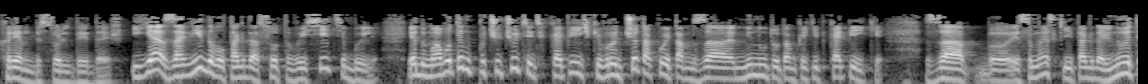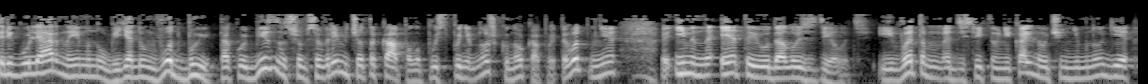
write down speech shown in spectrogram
хрен без соли доедаешь. И я завидовал тогда, сотовые сети были. Я думаю, а вот им по чуть-чуть эти копеечки, вроде что такое там за минуту там какие-то копейки, за э, смс и так далее. Но это регулярно и много. Я думаю, вот бы такой бизнес, чтобы все время что-то капало, пусть понемножку, но капает. И вот мне именно это и удалось сделать. И в этом это действительно уникально, очень немногие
